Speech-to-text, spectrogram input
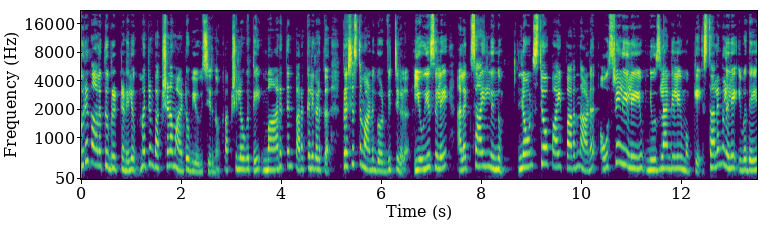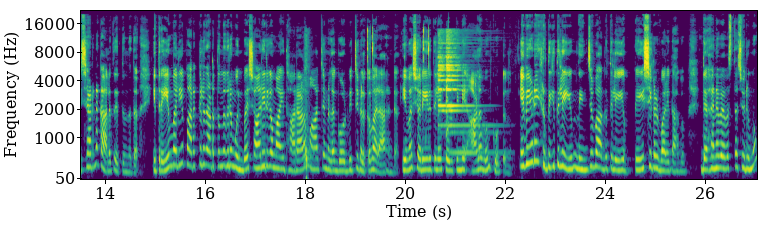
ഒരു കാലത്ത് ബ്രിട്ടനിലും മറ്റും ഭക്ഷണമായിട്ട് ഉപയോഗിച്ചിരുന്നു. പക്ഷിലോകത്തെ മാരത്തൻ പറക്കലുകൾക്ക് പ്രശസ്തമാണ് ഗോഡ്വിറ്റുകൾ യു എസിലെ അലക്സായിൽ നിന്നും നോൺ സ്റ്റോപ്പായി പറന്നാണ് ഓസ്ട്രേലിയയിലെയും ന്യൂസിലാൻഡിലെയും ഒക്കെ സ്ഥലങ്ങളിലെ ഇവ ദേശാടന കാലത്ത് എത്തുന്നത്. ഇത്രയും വലിയ പറക്കൽ നടത്തുന്നതിന് മുൻപ് ശാരീരികമായി ധാരാളം മാറ്റങ്ങൾ ഗോഡ്വിറ്റുകൾക്ക് വരാറുണ്ട്. ഇവ ശരീരത്തിലെ കൊഴുപ്പിന്റെ അളവും കൂട്ടുന്നു. ഇവയുടെ ഹൃദയത്തിലെയും നെഞ്ചുഭാഗത്തിലെയും പേശികൾ വലുതാകും. ദഹന വ്യവസ്ഥ ചുരുങ്ങും.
